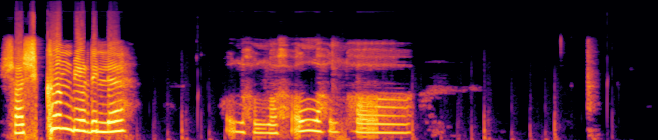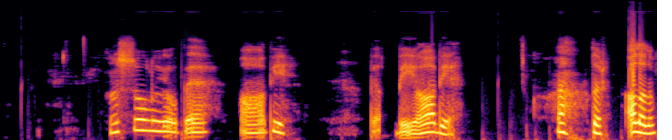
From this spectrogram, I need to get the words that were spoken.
Şaşkın bir dille. Allah Allah. Allah Allah. Nasıl oluyor be? Abi. Be, be abi. Hah dur. Alalım.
